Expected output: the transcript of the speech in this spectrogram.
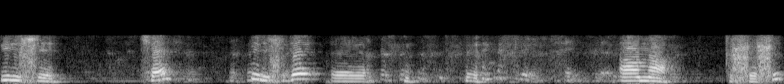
birisi kel, birisi de e, ama kıssası.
